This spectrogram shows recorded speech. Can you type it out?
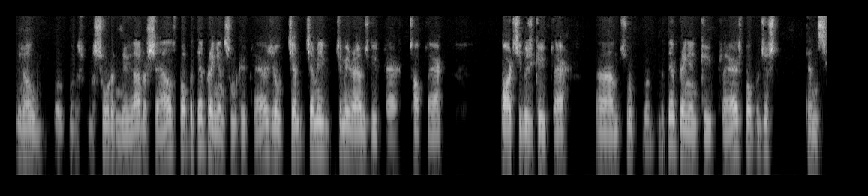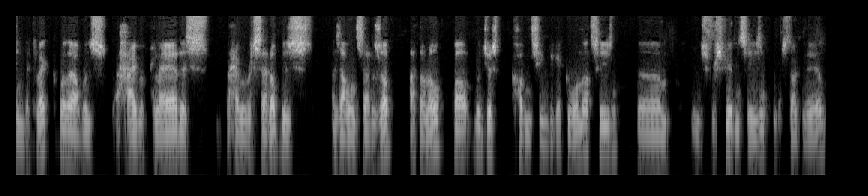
you know, we, we sort of knew that ourselves, but we did bring in some good players. You know, Jim, Jimmy Jimmy Ram's a good player, top player. Barchi was a good player. Um, so we, we did bring in good players, but we just didn't seem to click. Whether that was how we played, as how we were set up, as as Alan set us up, I don't know. But we just couldn't seem to get going that season. Um, it was a frustrating season from start to the end.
